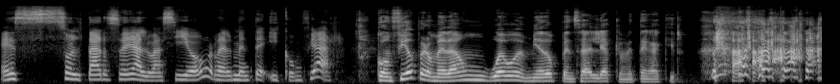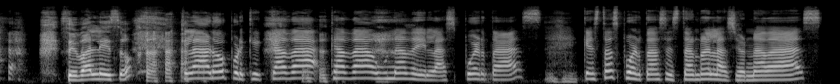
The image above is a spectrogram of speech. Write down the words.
Es soltarse al vacío realmente y confiar. Confío, pero me da un huevo de miedo pensar el día que me tenga que ir. ¿Se vale eso? Claro, porque cada, cada una de las puertas, que estas puertas están relacionadas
